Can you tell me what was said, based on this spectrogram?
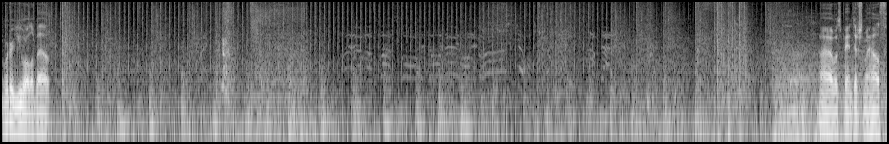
What are you all about? I wasn't paying attention to my health.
